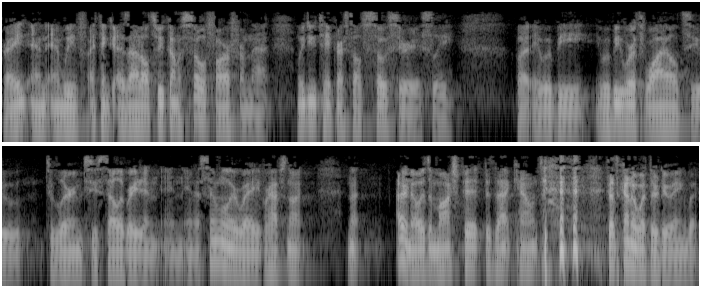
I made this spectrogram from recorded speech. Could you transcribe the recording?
right? And and we've I think as adults we've come so far from that. We do take ourselves so seriously but it would be it would be worthwhile to to learn to celebrate in in, in a similar way perhaps not not I don't know, is a mosh pit, does that count? That's kind of what they're doing, but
